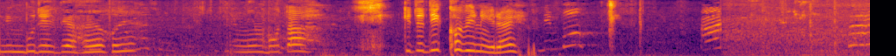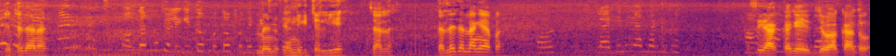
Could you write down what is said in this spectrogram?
ਨਿੰਬੂ ਦੇਖਦੇ ਆਏ ਹੋਏ ਨਿੰਬੂ ਤਾਂ ਕਿਤੇ ਦਿਖ ਵੀ ਨਹੀਂ ਰਹੇ ਨਿੰਬੂ ਕਿੱਥੇ ਜਾਣਾ ਮੈਨੂੰ ਕਹਿੰਦੀ ਕਿ ਚੱਲੀਏ ਚੱਲ। ਕੱਲੇ ਚੱਲਾਂਗੇ ਆਪਾਂ? ਹੋਰ ਲੈ ਕੇ ਨਹੀਂ ਜਾਂਦਾ ਕਿਤੇ ਅਸੀਂ ਅੱਕ ਗਏ ਜਵਾਕਾਂ ਤੋਂ।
